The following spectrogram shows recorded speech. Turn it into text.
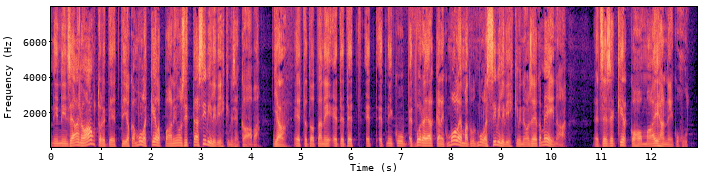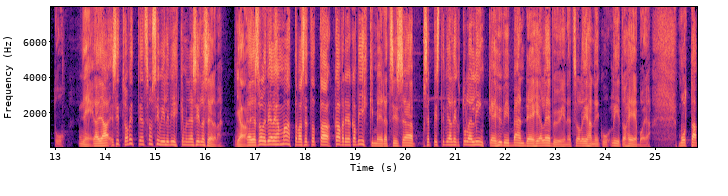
niin, niin se ainoa auktoriteetti, joka mulle kelpaa, niin on sitten tämä siviilivihkimisen kaava. Ja. Että tota, niin, et, et, et, et, et, niinku, et voidaan järkkää niinku molemmat, mutta mulle siviilivihkiminen on se, joka meinaa. Että se, se kirkkohomma ihan niinku huttuu. Ne. Ja, ja sitten sovittiin, että se on siviilivihkiminen ja sillä selvä. Ja. Ja, ja se oli vielä ihan mahtava se tota, kaveri, joka vihki meidät. Siis, ää, se pisti vielä niinku, tulee linkkejä hyviin bändeihin ja levyihin, että se oli ihan niinku, liitoheboja. Mutta,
